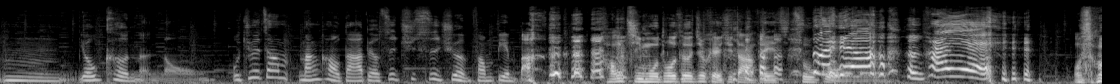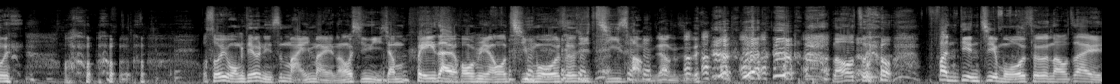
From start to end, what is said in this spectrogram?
嗯，有可能哦。我觉得这样蛮好的啊，表示去市区很方便吧。好像骑摩托车就可以去搭飞机 出国。对呀、啊，很嗨耶！我所以，所以王天佑，你是买一买，然后行李箱背在后面，然后骑摩托车去机场这样子，然后最后饭店借摩托车，然后在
